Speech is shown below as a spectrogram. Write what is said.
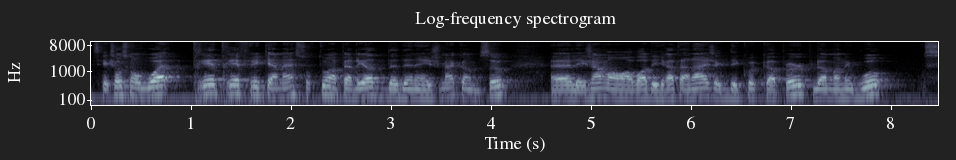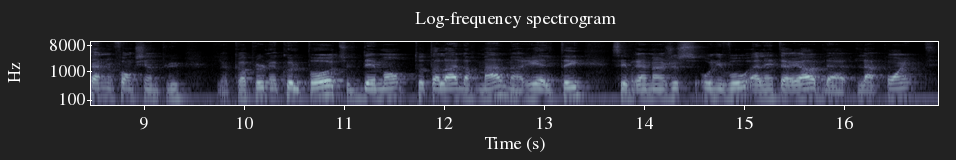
C'est quelque chose qu'on voit très très fréquemment, surtout en période de déneigement comme ça. Euh, les gens vont avoir des grattes à neige avec des quick couplers, puis là, à un moment donné, whoop, ça ne fonctionne plus. Le coupler ne coule pas, tu le démontes, tout a l'air normal, mais en réalité, c'est vraiment juste au niveau, à l'intérieur de la, de la pointe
